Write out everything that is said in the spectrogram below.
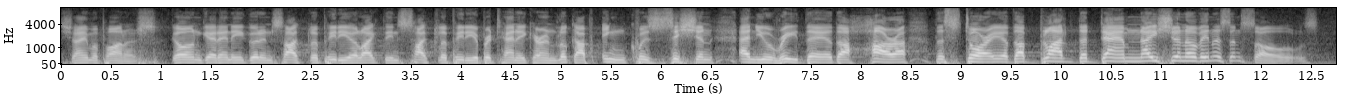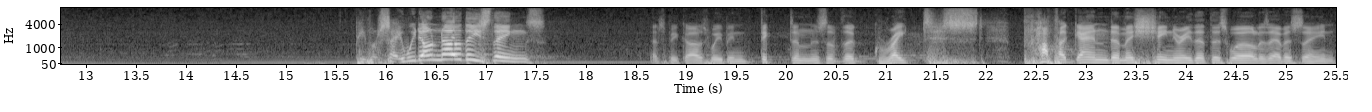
Shame upon us. Go and get any good encyclopedia like the Encyclopedia Britannica and look up Inquisition, and you read there the horror, the story of the blood, the damnation of innocent souls. People say, We don't know these things. That's because we've been victims of the greatest propaganda machinery that this world has ever seen.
